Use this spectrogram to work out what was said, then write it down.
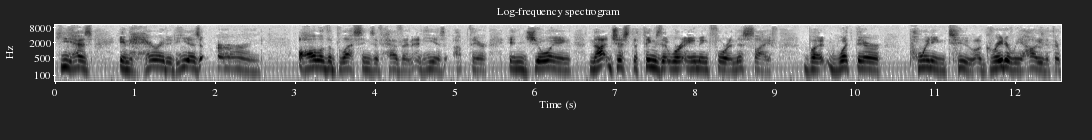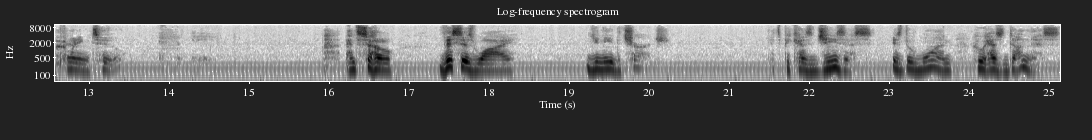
He has inherited, he has earned all of the blessings of heaven, and he is up there enjoying not just the things that we're aiming for in this life, but what they're pointing to, a greater reality that they're pointing to. And so, this is why you need the church. It's because Jesus is the one who has done this.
